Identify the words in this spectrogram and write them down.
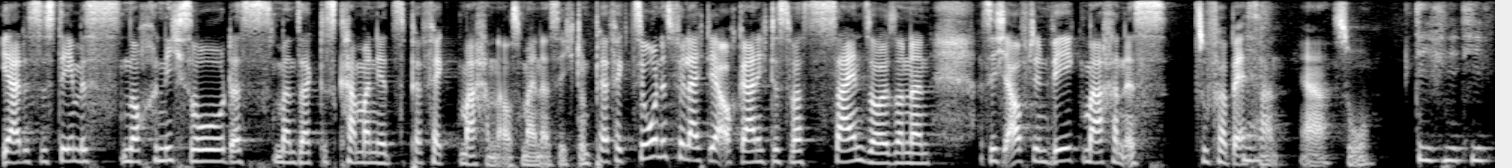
ja, das System ist noch nicht so, dass man sagt, das kann man jetzt perfekt machen aus meiner Sicht. Und Perfektion ist vielleicht ja auch gar nicht das, was sein soll, sondern sich auf den Weg machen, es zu verbessern. Ja, ja so. Definitiv.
